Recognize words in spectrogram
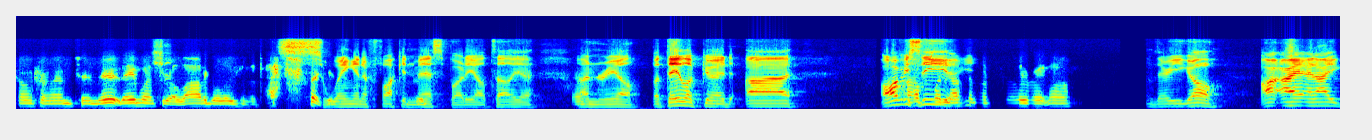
coming from Edmonton. They they went through a lot of goalies in the past. Swinging a fucking miss, buddy. I'll tell you, yeah. unreal. But they look good. Uh, obviously, right now. There you go. I, I, and I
